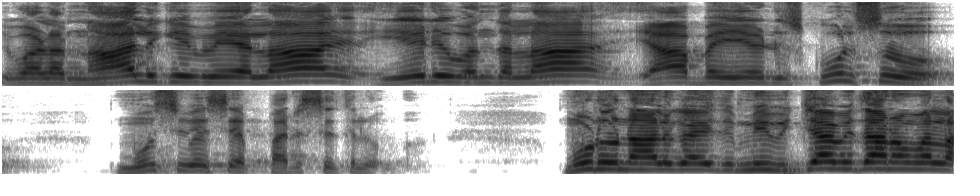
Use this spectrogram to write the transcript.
ఇవాళ నాలుగు వేల ఏడు వందల యాభై ఏడు స్కూల్స్ మూసివేసే పరిస్థితులు. మూడు నాలుగు ఐదు మీ విద్యా విధానం వల్ల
